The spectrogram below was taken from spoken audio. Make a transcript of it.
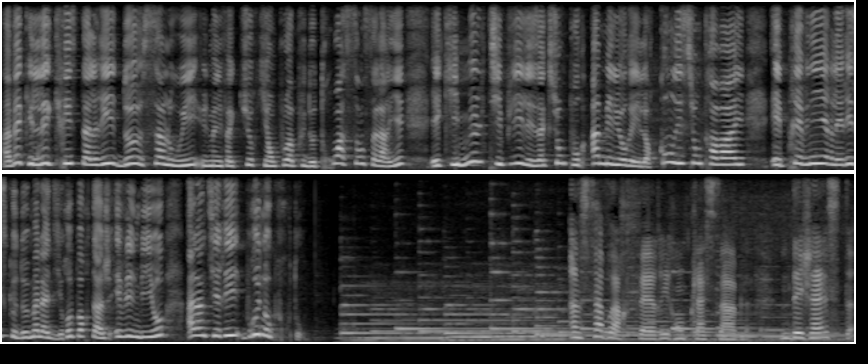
avec les cristalleries de Saint-Louis, une manufacture qui emploie plus de 300 salariés et qui multiplie les actions pour améliorer leurs conditions de travail et prévenir les risques de maladies. Reportage Evelyne Billot, Alain Thierry, Bruno Courteau. Un savoir-faire irremplaçable des gestes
